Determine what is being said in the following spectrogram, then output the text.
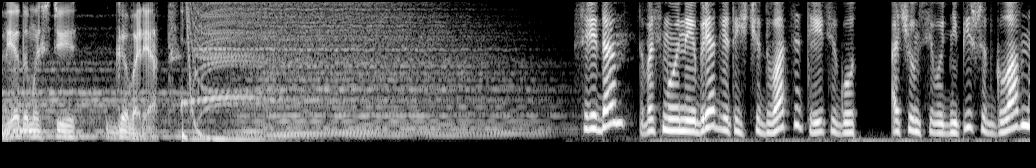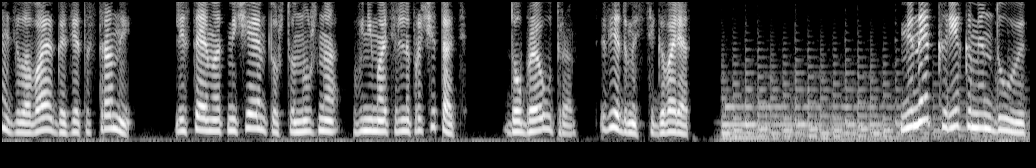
Ведомости говорят. Среда, 8 ноября 2023 год. О чем сегодня пишет главная деловая газета страны. Листаем и отмечаем то, что нужно внимательно прочитать. Доброе утро. Ведомости говорят. Минэк рекомендует,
